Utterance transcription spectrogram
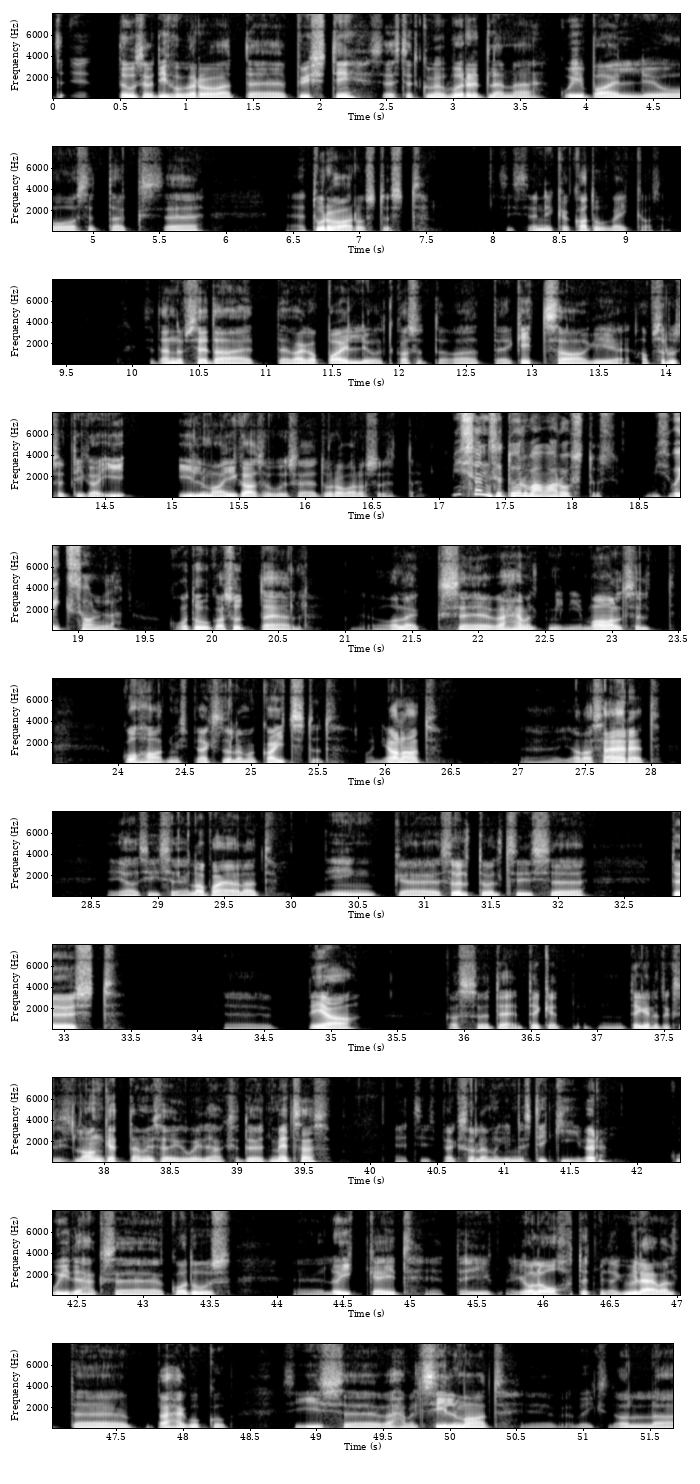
tõusevad ihukarvad äh, püsti, sest et kui me võrdleme, kui palju ostetakse äh, turvavarustust, siis see on ikka kaduvväike osa. see tähendab seda, et väga paljud kasutavad kettsaagi absoluutselt iga, ilma igasuguse turvavarustuseta. mis on see turvavarustus, mis võiks olla? kodukasutajal oleks vähemalt minimaalselt kohad, mis peaksid olema kaitstud, on jalad, äh, jalasääred ja siis labajalad ning äh, sõltuvalt siis äh, tööst äh, pea, kas te-, tege-, tegeletakse siis langetamisega või tehakse tööd metsas, et siis peaks olema kindlasti kiiver, kui tehakse kodus lõikeid, et ei, ei ole ohtu, et midagi ülevalt pähe kukub, siis vähemalt silmad võiksid olla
